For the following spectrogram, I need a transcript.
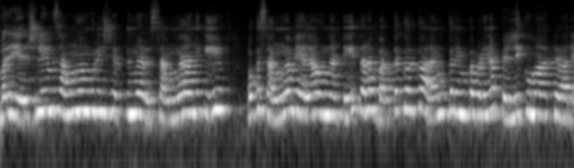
మరి ఎరుషలేము సంఘం గురించి చెప్తున్నారు. సంఘానికి ఒక సంఘం ఎలా ఉందంటే తన భర్త కొరకు అలంకరింపబడిన పెళ్ళి కుమార్తె వలె.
